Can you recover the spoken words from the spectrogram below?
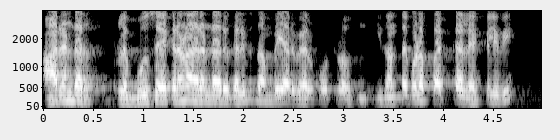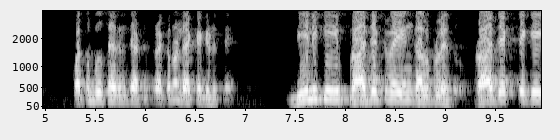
ఆర్ అండ్ ఆర్ భూసేకరణ ఆర్ అండ్ ఆర్ కలిపి తొంభై ఆరు వేల కోట్లు అవుతుంది ఇదంతా కూడా పక్క లెక్కలు ఇవి కొత్త భూసేకరణ చట్టం ప్రకారం లెక్కగెడితే దీనికి ప్రాజెక్ట్ వ్యయం కలపలేదు. ప్రాజెక్ట్కి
